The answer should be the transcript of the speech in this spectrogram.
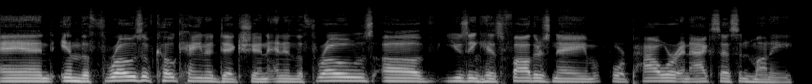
And in the throes of cocaine addiction and in the throes of using his father's name for power and access and money,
